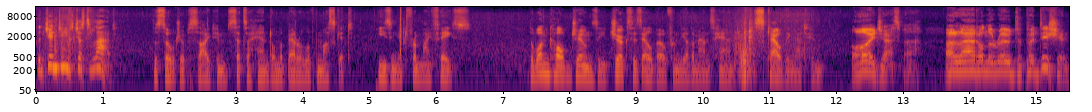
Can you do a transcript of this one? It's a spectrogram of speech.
The gentoo's just a lad. The soldier beside him sets a hand on the barrel of the musket, easing it from my face. The one called Jonesy jerks his elbow from the other man's hand, scowling at him. Oi, Jasper. A lad on the road to perdition,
